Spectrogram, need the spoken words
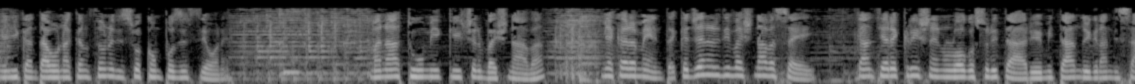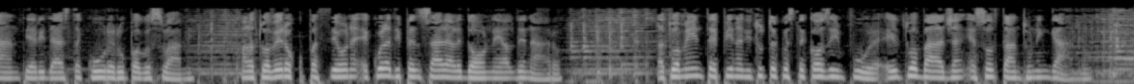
Egli cantava una canzone di sua composizione. Manatumi Kishar Vaishnava? Mia cara mente, che genere di Vaishnava sei? Canti Hare Krishna in un luogo solitario, imitando i grandi santi Haridas Thakur e Rupa Goswami, ma la tua vera occupazione è quella di pensare alle donne e al denaro. La tua mente è piena di tutte queste cose impure e il tuo bhajan è soltanto un inganno.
